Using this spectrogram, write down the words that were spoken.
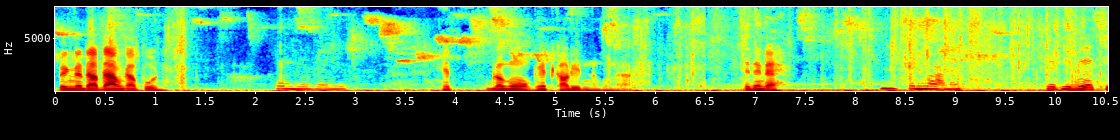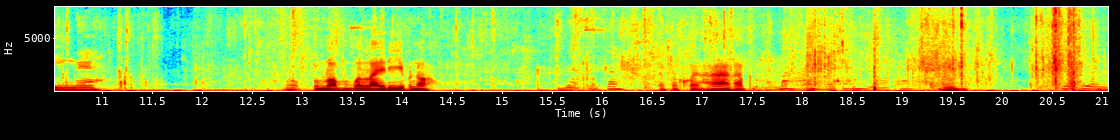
เป็นระดับน้ำครับปุ่นพุ่มเฮ็ดอะไรเฮ็ดระโงกเฮ็ดเขาดินนะปุ่นนะเฮ็ดยังไงเป็นหวานนะเฮ็ดที่เบื่อทิ้งแหมลุงหน่อมผมบนไล่ดีปุ่นเนาะอยากจะตั้งแล้วก็ค่อยหาครับให้มาหาหนูตั้งไม่อยากตั้งอืมเฮ็ดเบื่อหนู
